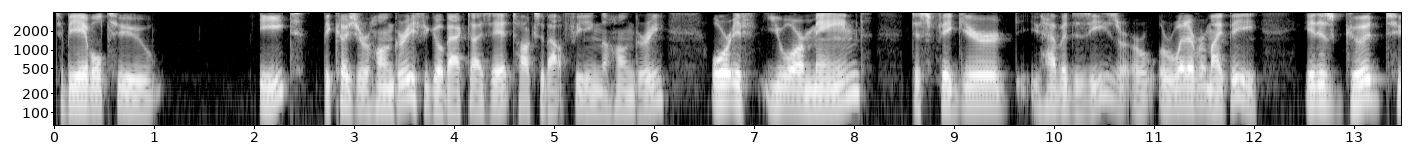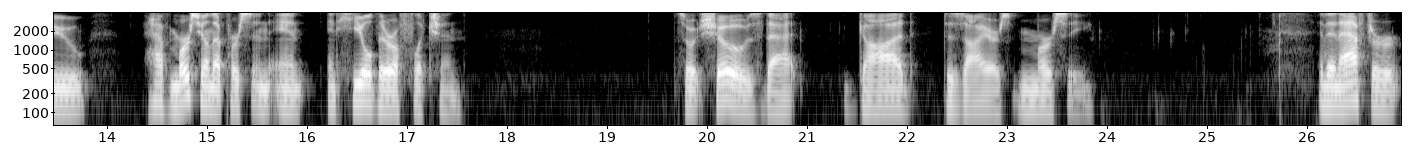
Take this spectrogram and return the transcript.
To be able to eat, because you're hungry. If you go back to Isaiah, it talks about feeding the hungry. Or if you are maimed, disfigured, you have a disease, or, or whatever it might be, it is good to have mercy on that person and, and heal their affliction. So it shows that God desires mercy. And then after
